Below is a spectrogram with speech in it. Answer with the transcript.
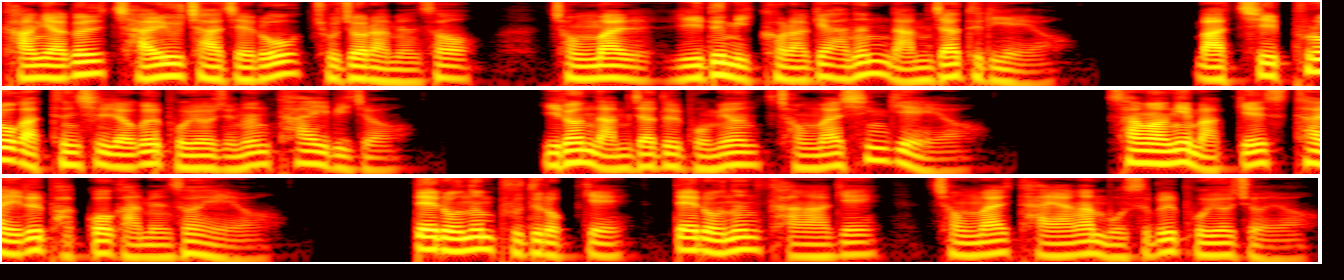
강약을 자유자재로 조절하면서 정말 리드미컬하게 하는 남자들이에요. 마치 프로 같은 실력을 보여주는 타입이죠. 이런 남자들 보면 정말 신기해요. 상황에 맞게 스타일을 바꿔가면서 해요. 때로는 부드럽게, 때로는 강하게 정말 다양한 모습을 보여줘요.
